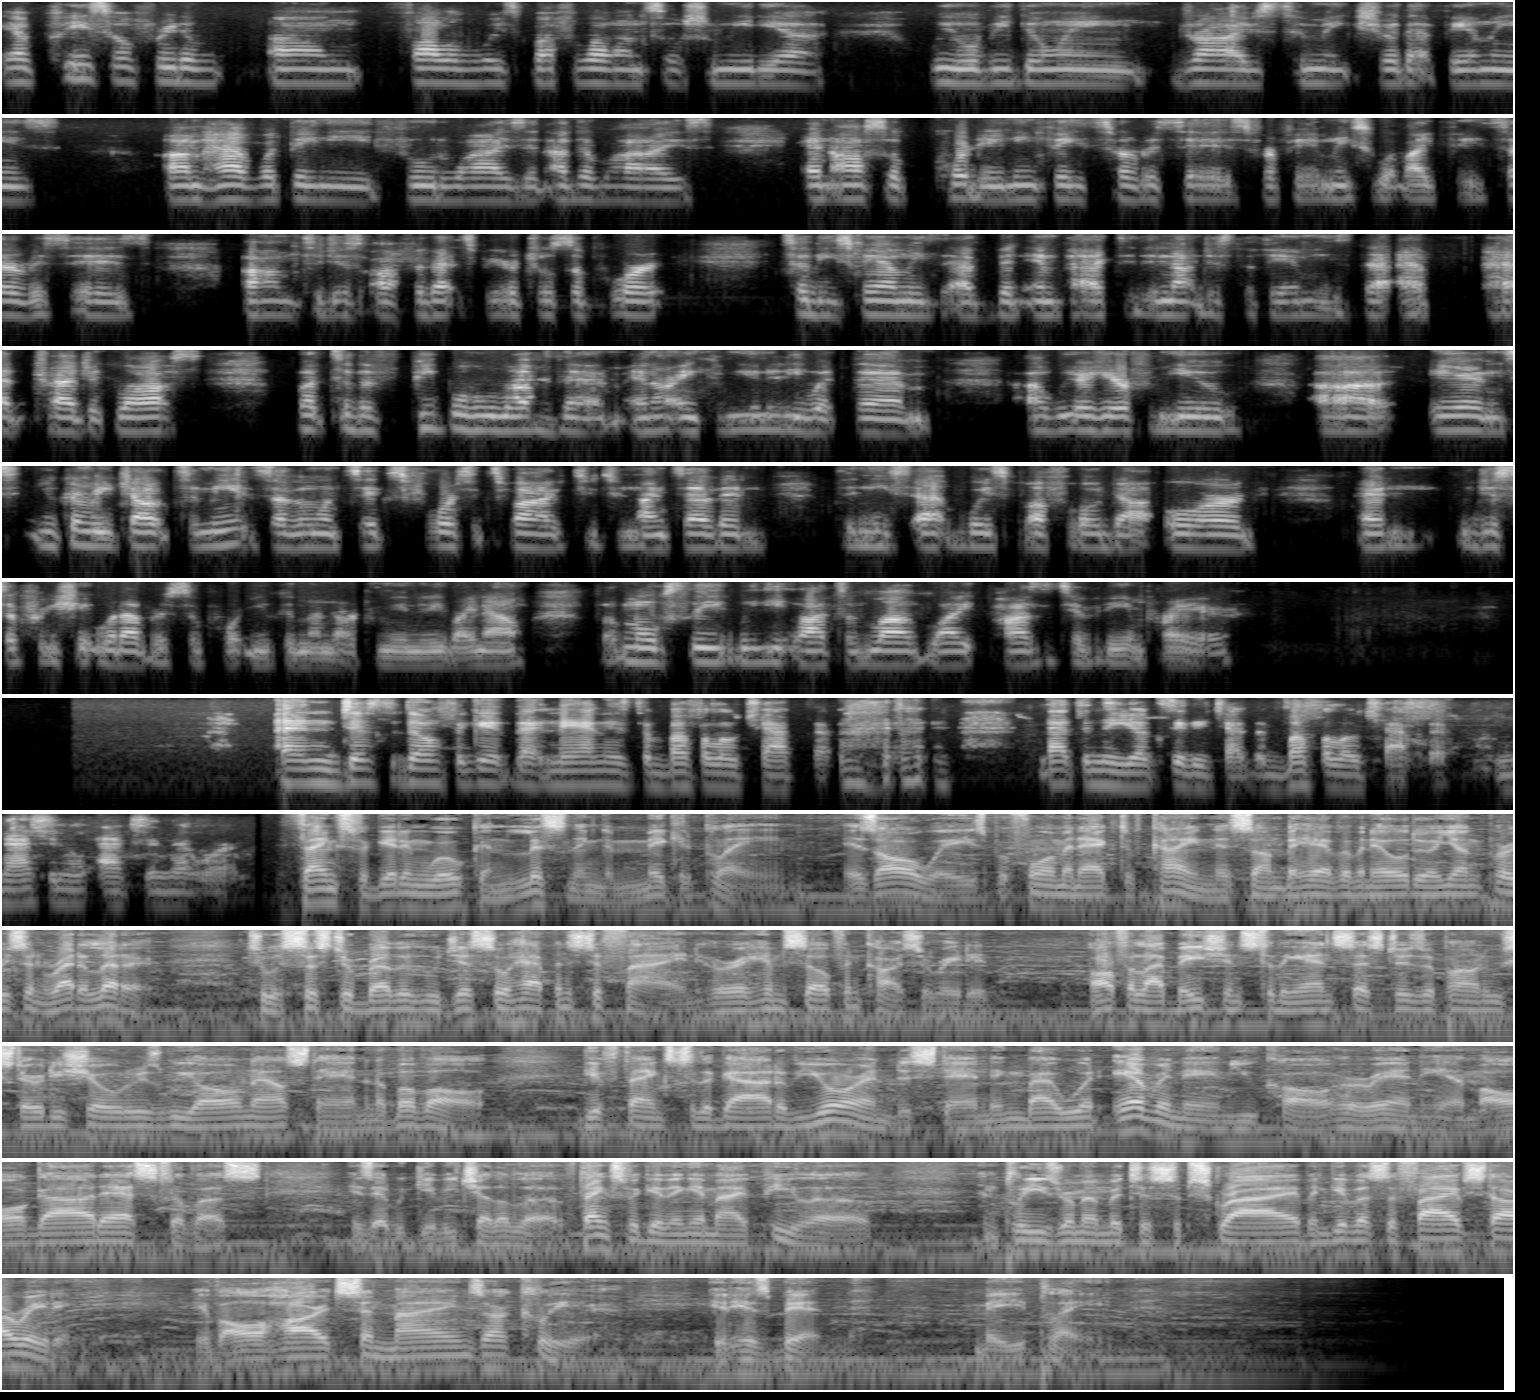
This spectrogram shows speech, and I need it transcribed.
yeah, please feel free to um, follow Voice Buffalo on social media. We will be doing drives to make sure that families um, have what they need food wise and otherwise, and also coordinating faith services for families who would like faith services um, to just offer that spiritual support to these families that have been impacted, and not just the families that have had tragic loss, but to the people who love them and are in community with them. Uh, we are here from you. Uh, and you can reach out to me at 716-465-2297, Denise at voicebuffalo.org. And we just appreciate whatever support you can lend our community right now. But mostly we need lots of love, light, positivity, and prayer. And just don't forget that NAN is the Buffalo chapter, not the New York City chapter, Buffalo chapter, National Action Network. Thanks for getting woke and listening to Make It Plain. As always, perform an act of kindness on behalf of an elder or young person. Write a letter to a sister or brother who just so happens to find her or himself incarcerated. Offer libations to the ancestors upon whose sturdy shoulders we all now stand. And above all, give thanks to the God of your understanding by whatever name you call her and him. All God asks of us is that we give each other love. Thanks for giving MIP love. And please remember to subscribe and give us a five star rating. If all hearts and minds are clear, it has been made plain.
